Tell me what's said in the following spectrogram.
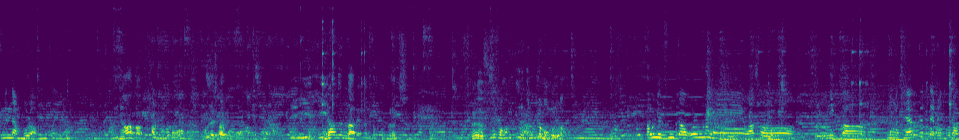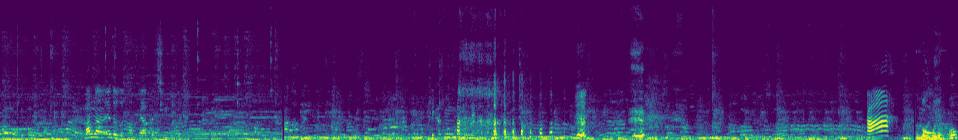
맨날 뭘 안 먹고 있냐? 아니야 나 잘 먹어. 원래 잘 먹어. 이, 일- 일하는 날에는 조금 그렇지. 그래도 술도 한 끼는 챙겨 먹는 것 같아. 아 근데 진짜 오랜만에 와서 보니까 뭔가 대학교 때로 돌아가는 기분 있잖아. 만난 애들도 다 대학교 친구들이고. 개 킹받네. 아! 너무 예뻐?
